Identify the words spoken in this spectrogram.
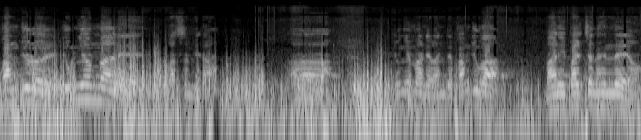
광주를 6년 만에 왔습니다. 아, 6년 만에 왔는데 광주가 많이 발전했네요.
